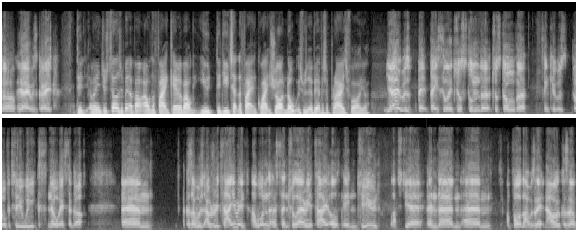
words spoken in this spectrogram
So yeah, it was great. Did I mean just tell us a bit about how the fight came about? You did you take the fight at quite short notice? Was it a bit of a surprise for you? Yeah, it was basically just under, just over. I think it was over two weeks notice I got. Um, because I was I was retiring. I won a Central Area title in June last year, and then um, I thought that was it now because I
